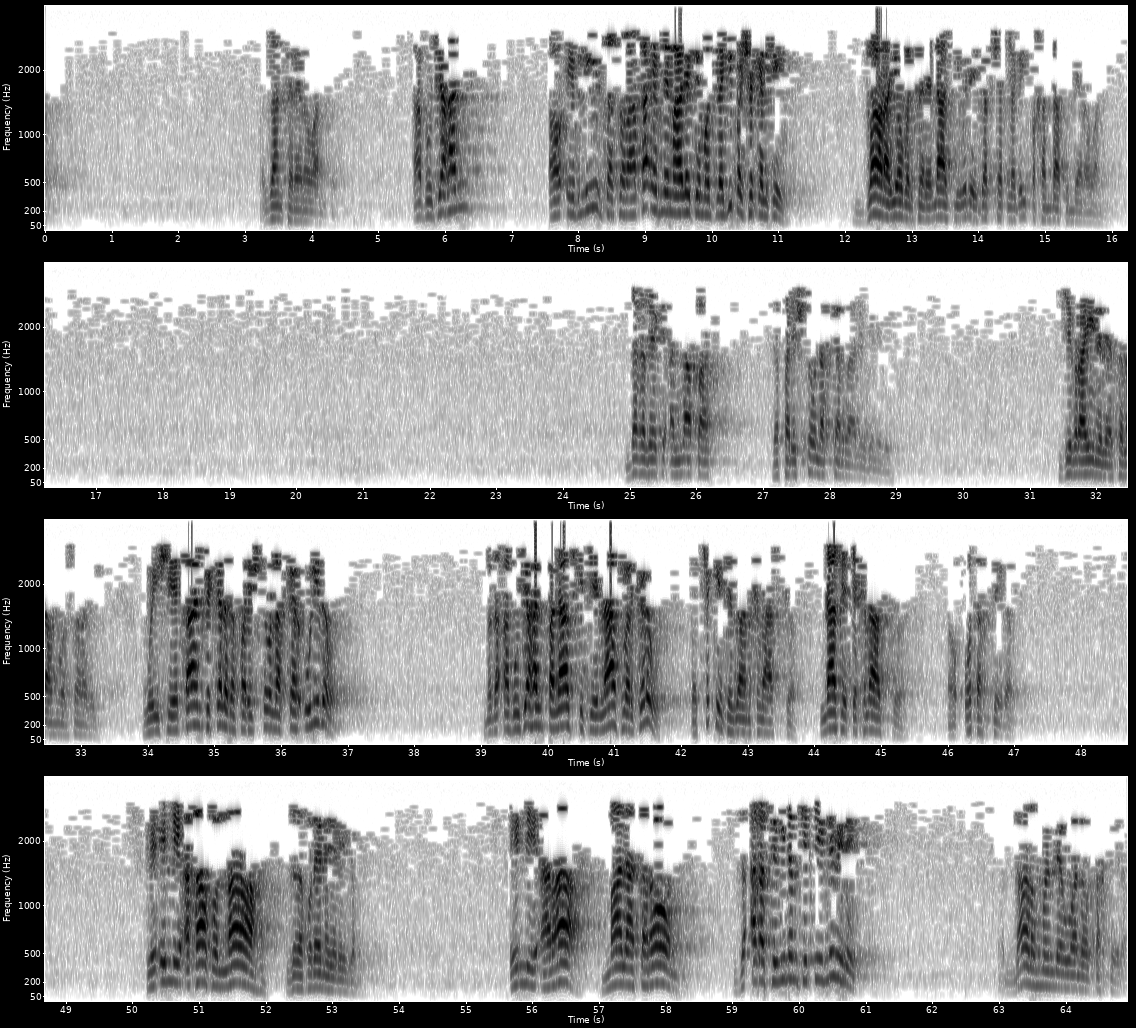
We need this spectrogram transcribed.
ځان سره روان کړ ابو جهل او ابلیس د سراقه ابن مالک مطلقي په شکل کې دواړه یو بل سره لاس نیولې ګپ شپ لګوي په خندا پوندې روان دغه ځای کې الله پاک د فرشتو لښکر رالېږلی دی جبرائیل علیه السلام ورسره دی وایي شیطان چې کله د فرشتو لښکر ولیده نو د ابو جهل په لاس کې چې لاس ورکړو په چکې ته ځان خلاص کړ لاس یې ته خلاص کړ او وتښتېده وی انی اخاف الله زه د خدای نه یریږم انی ارا ما لا ترون زه هغه څه وینم چې تی نه وینې لاړم منډه واله او تښتېده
